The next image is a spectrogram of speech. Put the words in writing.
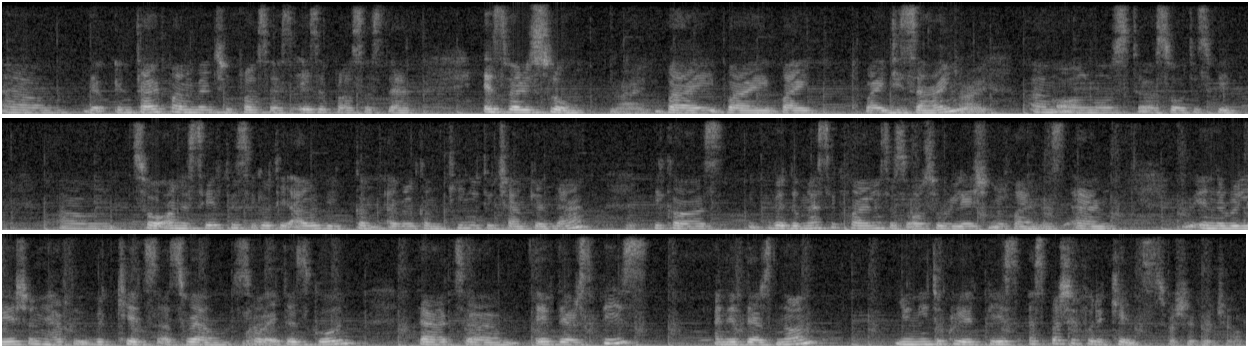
Um, the entire parliamentary process is a process that is very slow Right. by by by by design, Right. um, almost uh, so to speak. Um, so on the safety and security, I will be con- I will continue to champion that because with domestic violence, is also relational violence, and in the relation, you have to with kids as well. So Right. it is good that um, if there's peace, and if there's none, you need to create peace, especially for the kids. Especially for children.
